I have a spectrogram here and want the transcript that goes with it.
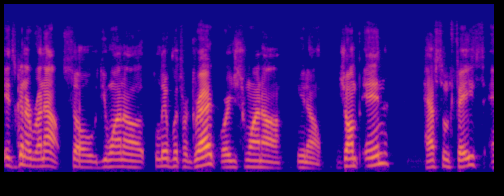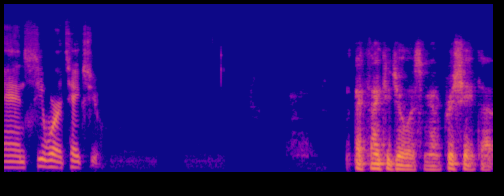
it's gonna run out. So do you want to live with regret, or you just want to, you know, jump in, have some faith, and see where it takes you? Thank you, Julius. Man, appreciate that.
